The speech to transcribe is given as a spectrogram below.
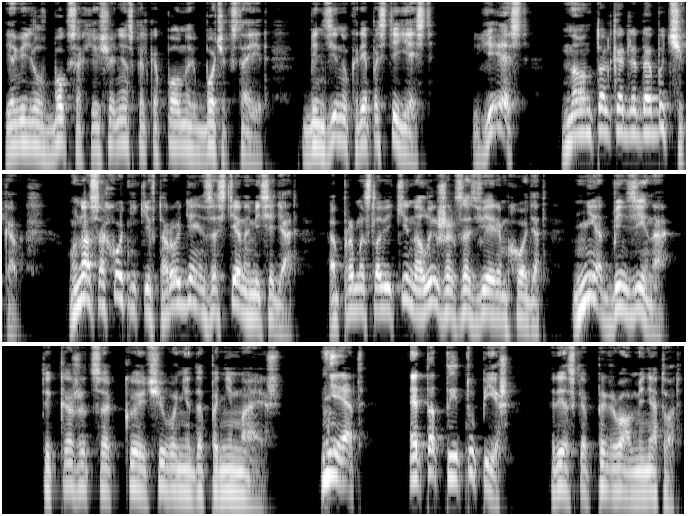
«Я видел в боксах еще несколько полных бочек стоит. Бензин у крепости есть». «Есть, но он только для добытчиков. У нас охотники второй день за стенами сидят, а промысловики на лыжах за зверем ходят. Нет бензина». «Ты, кажется, кое-чего недопонимаешь». «Нет, это ты тупишь», — резко прервал меня тот.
